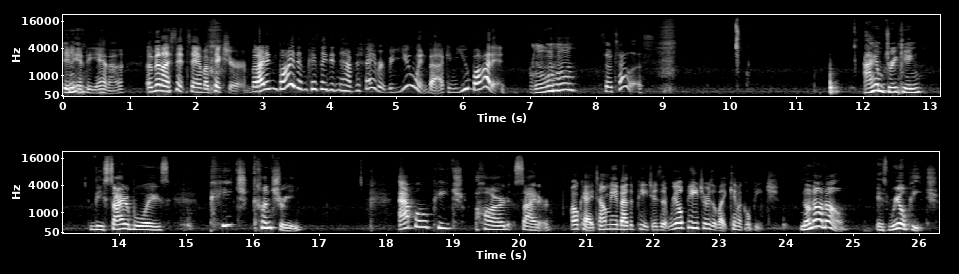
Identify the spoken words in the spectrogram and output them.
in Indiana. And then I sent Sam a picture, but I didn't buy them because they didn't have the favorite. But you went back and you bought it. Mm-hmm. So tell us. I am drinking the Cider Boys Peach Country Apple Peach Hard Cider. Okay, tell me about the peach. Is it real peach or is it like chemical peach? No, no, no. It's real peach.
